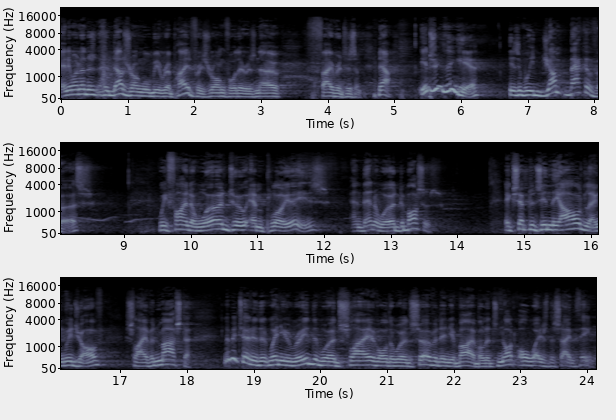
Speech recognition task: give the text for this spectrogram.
anyone who does wrong will be repaid for his wrong, for there is no favoritism. Now, interesting thing here is if we jump back a verse, we find a word to employees and then a word to bosses. Except it's in the old language of slave and master. Let me tell you that when you read the word slave or the word servant in your Bible, it's not always the same thing.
